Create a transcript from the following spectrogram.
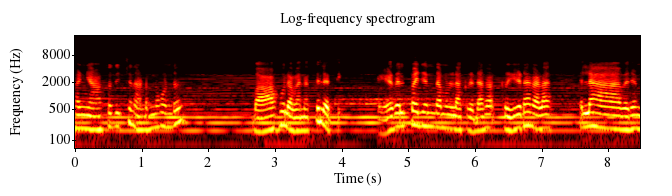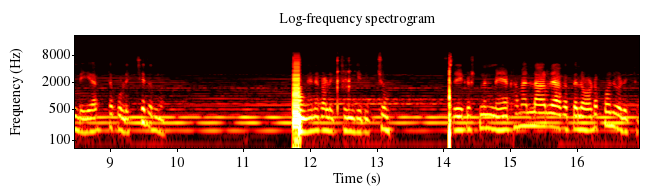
ഭംഗി ആസ്വദിച്ച് നടന്നുകൊണ്ട് ബാഹുലവനത്തിലെത്തി. ഏതൽ പര്യന്തമുള്ള ക്രീഡക ക്രീഡകൾ എല്ലാവരും വിയർത്ത് കുളിച്ചിരുന്നു. അങ്ങനെ കളിച്ചും ചിരിച്ചും ശ്രീകൃഷ്ണൻ മേഘമല്ലാർ രാഗത്തിൽ ഓടക്കോൽ വിളിച്ചു.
